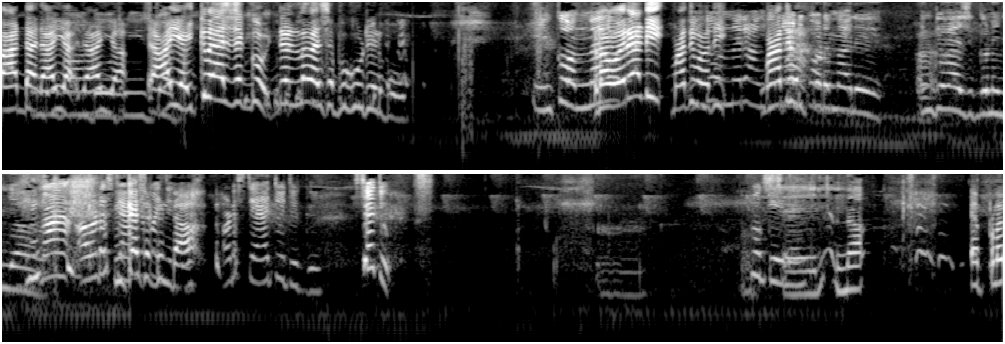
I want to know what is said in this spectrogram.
വേണ്ട രായ രായ രായ. എനിക്ക് വിശക്കും. എന്റെ ഉള്ള വിശപ്പ് കൂടിയാണ് പോകും. എനിക്ക് ഒരടി. മതി മതി. മതി. കൊടുന്നാൽ എനിക്ക് വിശക്കണില്ല. അവിടെ സ്റ്റാറ്റു വിശക്കുണ്ടാ അവിടെ സ്റ്റാറ്റു വെച്ചേക്ക്. സ്റ്റാറ്റു എന്നാ. എപ്പോഴാ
